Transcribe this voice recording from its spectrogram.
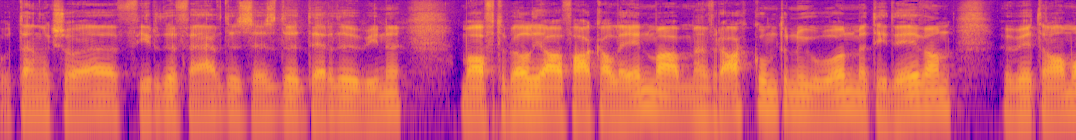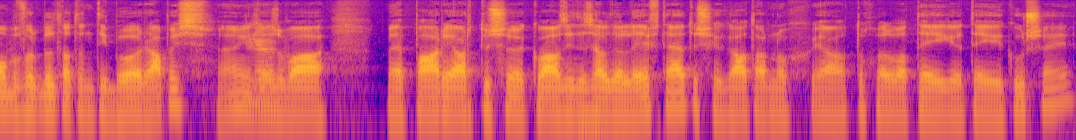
uiteindelijk zo hè, vierde, vijfde, zesde, derde winnen. Maar oftewel, ja, vaak alleen. Maar mijn vraag komt er nu gewoon met het idee van... We weten allemaal bijvoorbeeld dat een Thibaut rap is. Hè. Je Ja. zo wat een paar jaar tussen quasi dezelfde leeftijd. Dus je gaat daar nog ja, toch wel wat tegen, tegen koers rijden.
